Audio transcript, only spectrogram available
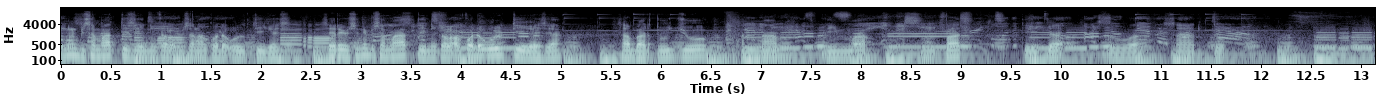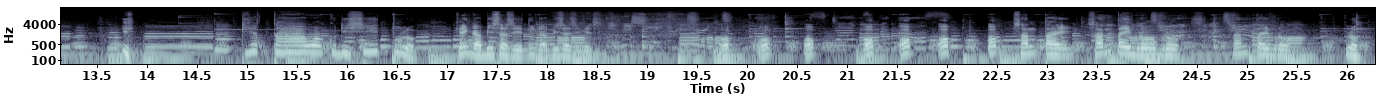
Ini bisa mati sih ini kalau misalnya aku ada ulti guys. Serius ini bisa mati nih kalau aku ada ulti guys ya. Sabar 7 6 5 4 3 2 1. Ih. Dia tahu aku di situ loh. Kayak nggak bisa sih, ini nggak bisa sih guys. Op, op, op, op, op, op, op, santai, santai bro, bro. Santai bro. Loh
